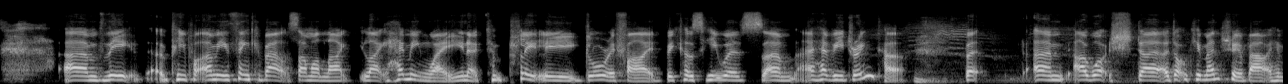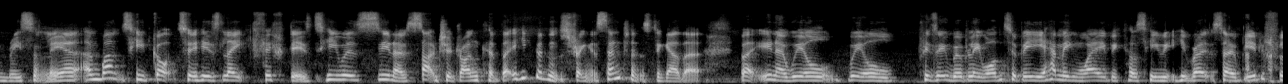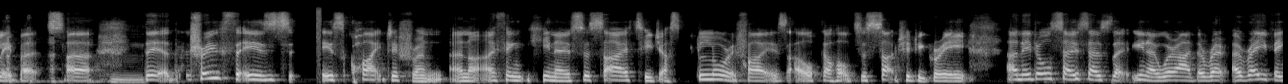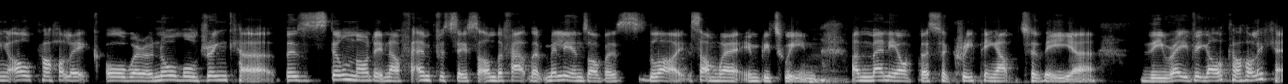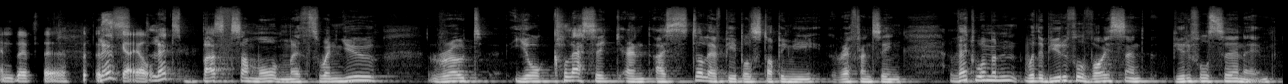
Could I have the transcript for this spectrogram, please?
um, the people, I mean, think about someone like like Hemingway, you know, completely glorified because he was um, a heavy drinker. Mm. But um, I watched uh, a documentary about him recently, and, once he'd got to his late fifties, he was, you know, such a drunkard that he couldn't string a sentence together. But you know, we all we all presumably want to be Hemingway because he he wrote so beautifully. But uh, mm. the, the truth is is quite different, and I think you know society just glorifies alcohol to such a degree, and it also says that you know we're either a raving alcoholic or we're a normal drinker. There's still not enough emphasis on the fact that millions of us lie somewhere in between, mm. and many of us are creeping up to the uh, the raving alcoholic end of the, the let's, scale. Let's bust some more myths. When you wrote your classic, and I still have people stopping me referencing that woman with a beautiful voice and beautiful surname.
